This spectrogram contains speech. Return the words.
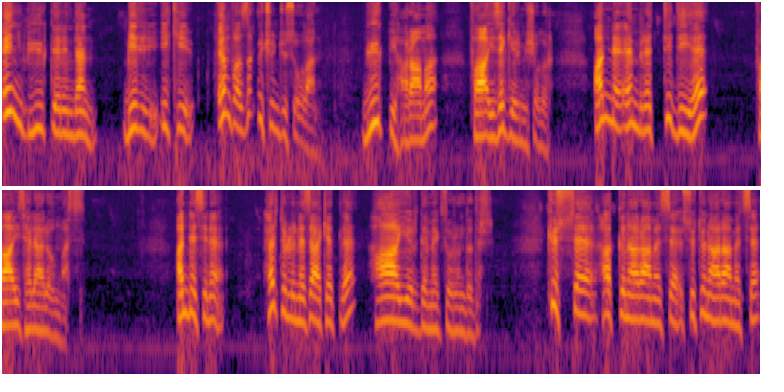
en büyüklerinden bir, iki, en fazla üçüncüsü olan büyük bir harama faize girmiş olur. Anne emretti diye faiz helal olmaz. Annesine her türlü nezaketle hayır demek zorundadır. Küsse, hakkını haram etse, sütünü haram etse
